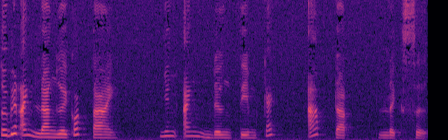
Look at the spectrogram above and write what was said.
Tôi biết anh là người có tài, nhưng anh đừng tìm cách áp đặt lịch sự.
